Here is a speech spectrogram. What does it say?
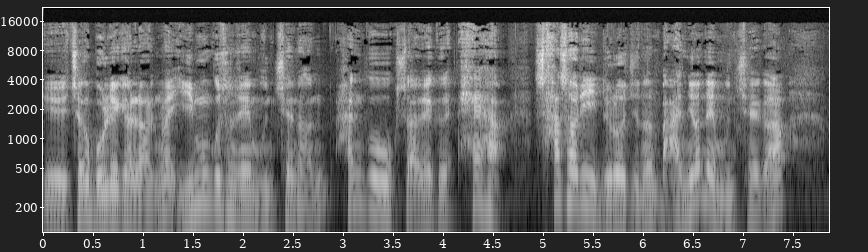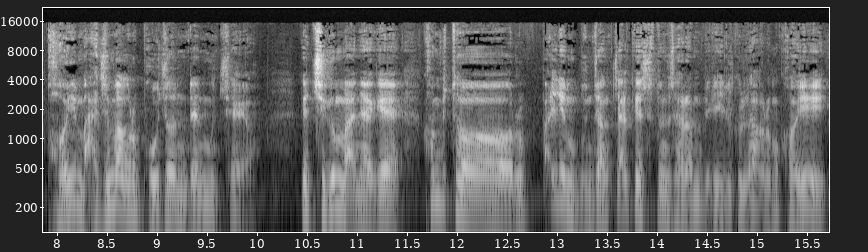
예, 제가 뭘 얘기하려고 하냐면 이문구 선생의 문체는 한국 사회 그 해학, 사설이 늘어지는 만연의 문체가 거의 마지막으로 보존된 문체예요. 그러니까 지금 만약에 컴퓨터로 빨리 문장 짧게 쓰던 사람들이 읽으려고 그러면 거의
